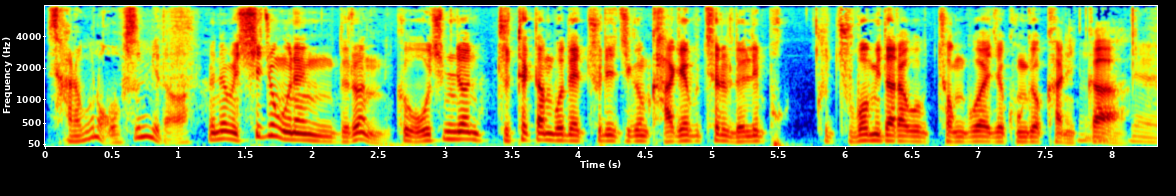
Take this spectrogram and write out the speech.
산업은 없습니다. 왜냐하면 시중은행들은 그 50년 주택담보대출이 지금 가계부채를 늘린 폭, 그 주범이다라고 정부가 이제 공격하니까 네.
